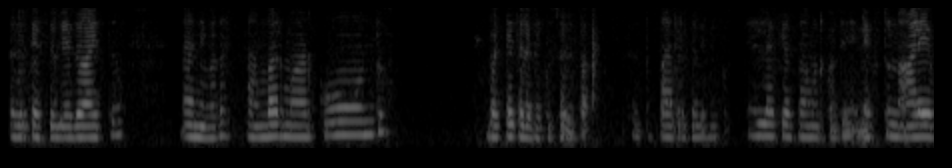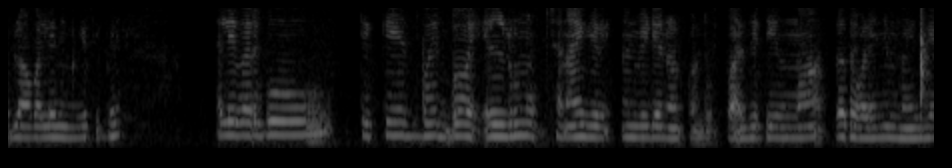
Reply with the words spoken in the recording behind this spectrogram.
ತೊಗರಿಕಾಯಿ ಸುಲಿಯೋದು ಆಯಿತು. ನಾನಿವಾಗ ಸಾಂಬಾರು ಮಾಡಿಕೊಂಡು ಬಟ್ಟೆ ತೊಳಿಬೇಕು ಸ್ವಲ್ಪ. ಸ್ವಲ್ಪ ಪಾತ್ರೆ ತೊಳಿಬೇಕು. ಎಲ್ಲ ಕೆಲಸ ಮಾಡ್ಕೊಳ್ತೀನಿ. ನೆಕ್ಸ್ಟು ನಾಳೆ ಬ್ಲಾಗಲ್ಲೇ ನಿಮಗೆ ಸಿಗ್ತೀನಿ. ಅಲ್ಲಿವರೆಗೂ ಟೇಕ್ ಕೇರ್ ಬೈ ಬಾಯ್ ಎಲ್ಲರೂ ಚೆನ್ನಾಗಿರಿ. ನನ್ನ ವಿಡಿಯೋ ನೋಡಿಕೊಂಡು ಪಾಸಿಟಿವ್ ಮಾತ್ರ ತೊಗೊಳ್ಳಿ. ನಿಮ್ಮ ಮೈಂಡ್ಗೆ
